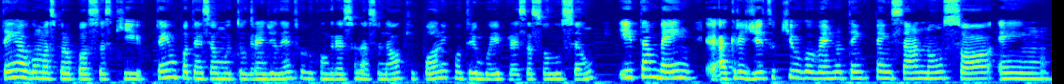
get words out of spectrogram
Tem algumas propostas que têm um potencial muito grande dentro do Congresso Nacional que podem contribuir para essa solução. E também é, acredito que o governo tem que pensar não só em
